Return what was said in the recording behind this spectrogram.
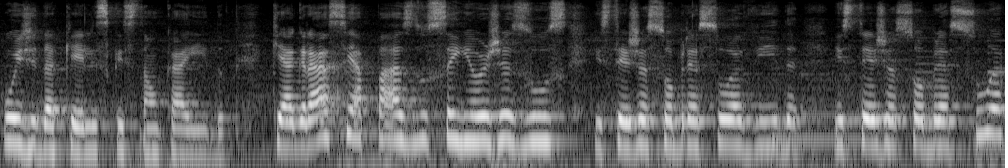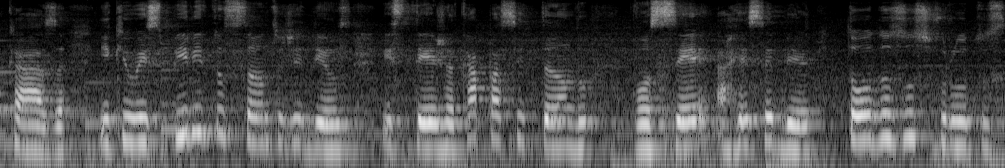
cuide daqueles que estão caídos. Que a graça e a paz do Senhor Jesus esteja sobre a sua vida, esteja sobre a sua casa e que o Espírito Santo de Deus esteja capacitando você a receber todos os frutos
